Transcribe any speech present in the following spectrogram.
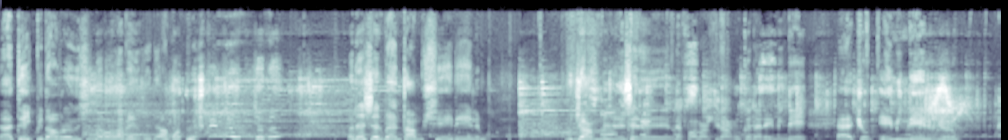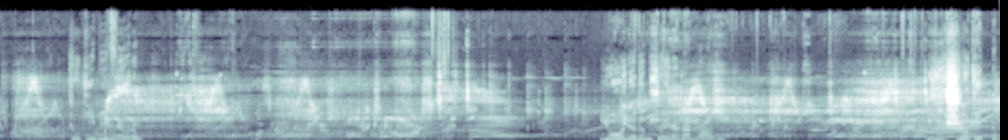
Yani tek bir davranışından ona benzedi ama 3000 diyorum canı. Arkadaşlar ben tam şey değilim. Bu canlı meselelerinde falan filan o kadar emin değil. Yani çok emin değilim diyorum. Çok iyi bilmiyorum. İyi oynadığımı söylemem lazım. İki kişi yok ettim.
